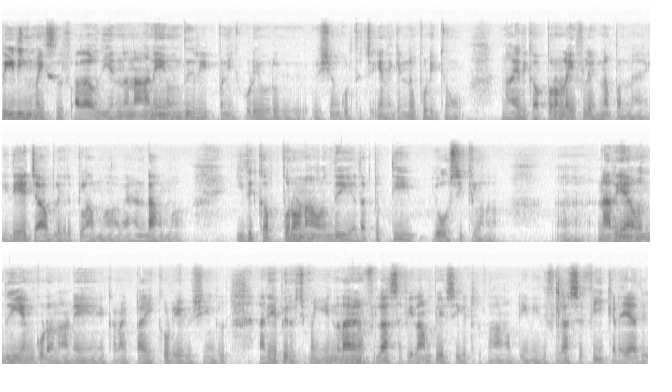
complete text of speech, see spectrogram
ரீடிங் மை செல்ஃப் அதாவது என்ன நானே வந்து ரீட் பண்ணிக்கக்கூடிய ஒரு விஷயம் கொடுத்துச்சு. எனக்கு என்ன பிடிக்கும்? நான் இதுக்கப்புறம் லைஃப்பில் என்ன பண்ணேன்? இதே ஜாபில் இருக்கலாமா? வேண்டாமா? இதுக்கப்புறம் நான் வந்து எதை பற்றி யோசிக்கலாம்? நிறையா வந்து என் கூட நானே கனெக்ட் ஆகிக்கூடிய விஷயங்கள். நிறைய பேர் வச்சுப்பாங்க என்னடா என் ஃபிலாசபிலாம் பேசிக்கிட்டு இருக்கான்? அப்படின்னு. இது ஃபிலாசபி கிடையாது.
